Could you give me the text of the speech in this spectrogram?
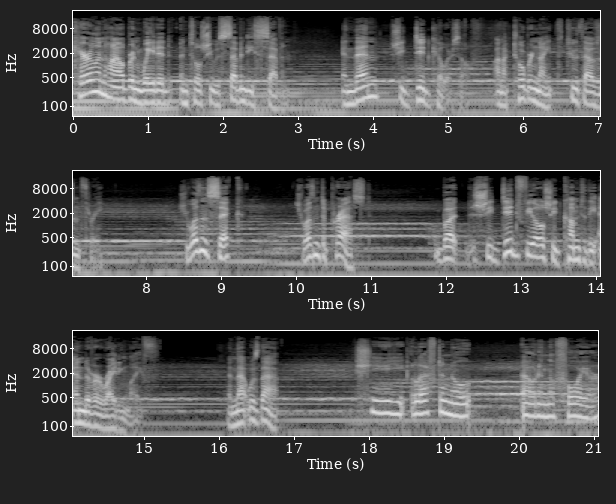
Carolyn Heilbrun waited until she was 77. And then she did kill herself on October 9th, 2003. She wasn't sick, she wasn't depressed, but she did feel she'd come to the end of her writing life. And that was that. She left a note out in the foyer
